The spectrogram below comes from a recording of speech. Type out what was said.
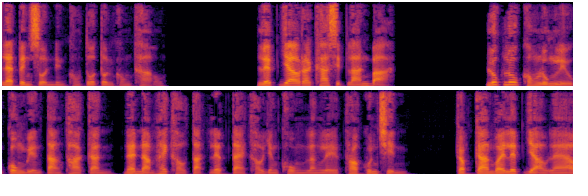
และเป็นส่วนหนึ่งของตัวตนของเขา เล็บยาวราคา 10 ล้านบาท ลูกๆของลุงหลิวกงเหวียนต่างพากัน แนะนำให้เขาตัดเล็บแต่เขายังคงลังเลเพราะคุ้นชิน กับการไว้เล็บยาวแล้ว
